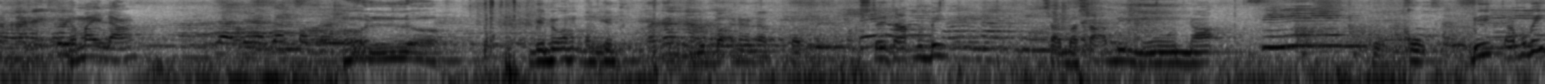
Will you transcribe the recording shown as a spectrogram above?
Nakarecord. Gamay lang. Hala. Binuang pagin. Guba ng laptop. Stay trapo bi. Sabi-sabi muna. Sing! Kuko. Bi, trapo bi.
